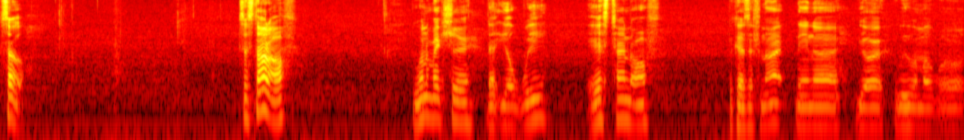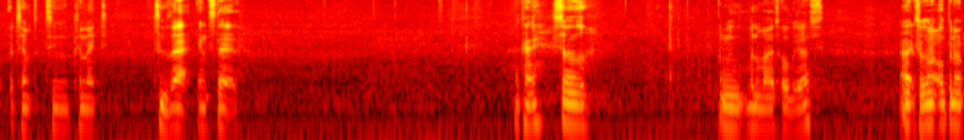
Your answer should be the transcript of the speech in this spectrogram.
So, to start off, you want to make sure that your Wii is turned off because if not, then uh, your Wii remote will attempt to connect to that instead. Okay, so let me minimize OBS. All right, so we're gonna open up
